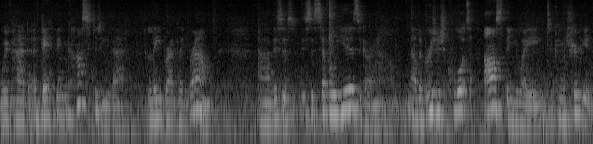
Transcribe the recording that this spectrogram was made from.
We've had a death in custody there, Lee Bradley Brown. Uh, this is this is several years ago now. Now the British courts asked the UAE to contribute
